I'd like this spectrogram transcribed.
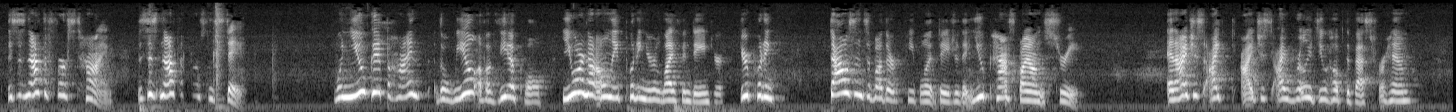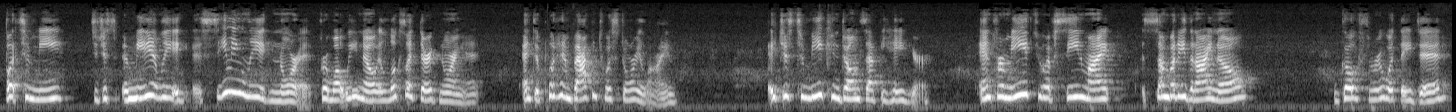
This is not the first time. This is not the first mistake. When you get behind the wheel of a vehicle, you are not only putting your life in danger, you're putting thousands of other people at danger that you pass by on the street. And I just I I just I really do hope the best for him. But to me, to just immediately seemingly ignore it for what we know, it looks like they're ignoring it, and to put him back into a storyline, it just to me condones that behavior. And for me to have seen my somebody that I know go through what they did,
